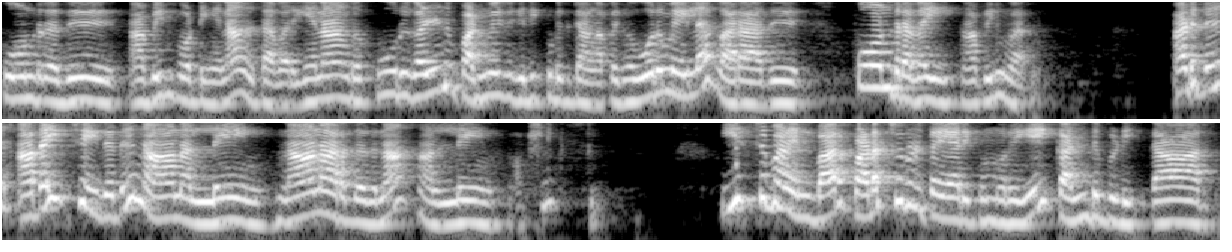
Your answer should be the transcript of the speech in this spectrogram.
போன்றது அப்படின்னு போட்டீங்கன்னா அது தவறு. ஏன்னா அங்க கூறுகள்னு பன்மை விகுதி கொடுத்துட்டாங்க. அப்ப இங்க ஒருமையில வராது. போன்றவை அப்படின்னு வரணும். அடுத்து அதை செய்தது நான் அல்லேன். நானா இருந்ததுன்னா அல்லேன். ஆப்ஷன் சி ஈஸ்டபன் என்பார் படச்சுருள் தயாரிக்கும் முறையை கண்டுபிடித்தார்.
